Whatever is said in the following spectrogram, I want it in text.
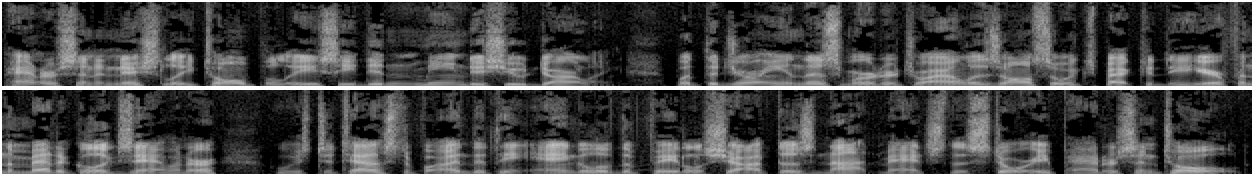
Patterson initially told police he didn't mean to shoot Darling, but the jury in this murder trial is also expected to hear from the medical examiner, who is to testify that the angle of the fatal shot does not match the story Patterson told.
